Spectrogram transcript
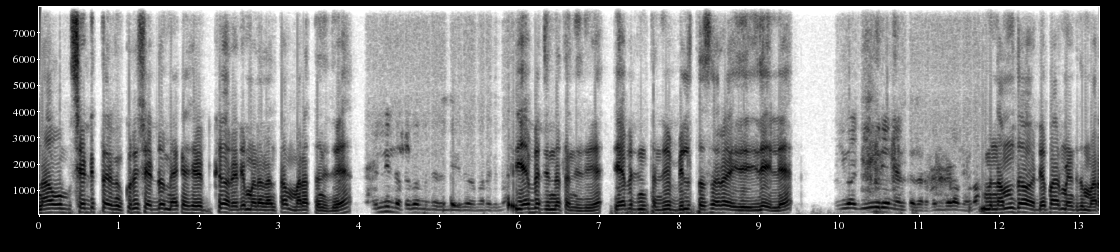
ನಾವು ಶೆಡ್ ಕುರಿ ಶೆಡ್ ಮೇಕೆ ಶೆಡ್ ರೆಡಿ ಮಾಡೋಣ ಅಂತ ಮರ ತಂದಿದ್ವಿ. ಎಲ್ಲಿಂದ ತಗೊಂಡ್ ಬಂದಿರೋದು ಇದು ಮರಗಳು ಏಬರ್ದಿಂದ ತಂದಿದ್ವಿ. ಏಬ್ರದಿಂದ ತಂದಿವಿ ಬಿಲ್ ಸರ್ ಇದೆ ಇಲ್ಲಿ. ಇವಾಗ ಇವ್ರು ಏನ್ ಹೇಳ್ತಾ ಇದಾರೆ? ಬಂದ್ ನೋಡೋಣ ನಮ್ದು ಡಿಪಾರ್ಟ್ಮೆಂಟ್ ಮರ.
